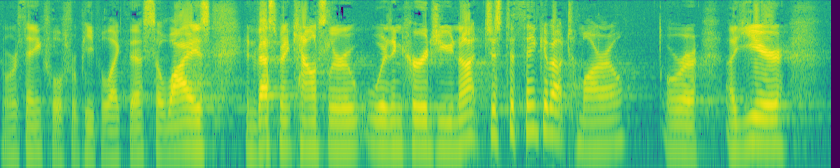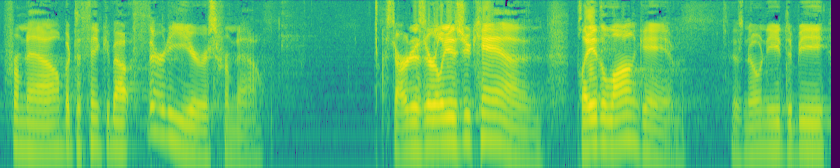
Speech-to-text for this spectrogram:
And we're thankful for people like this. A wise investment counselor would encourage you not just to think about tomorrow or a year from now, but to think about 30 years from now. Start as early as you can. Play the long game. There's no need to be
